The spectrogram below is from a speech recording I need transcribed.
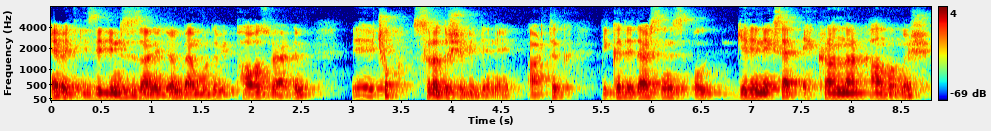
Evet, izlediğinizi zannediyorum. Ben burada bir pause verdim. Ee, çok sıra dışı bir deney. Artık dikkat ederseniz o geleneksel ekranlar kalmamış,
